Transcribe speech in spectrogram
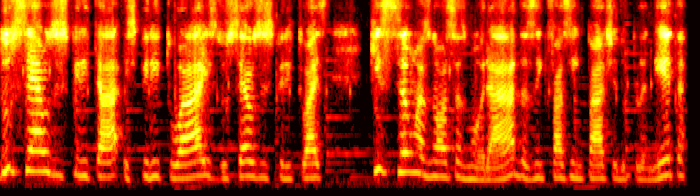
dos céus espirituais, dos céus espirituais que são as nossas moradas, em que fazem parte do planeta,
